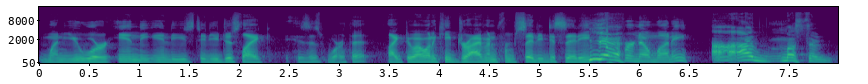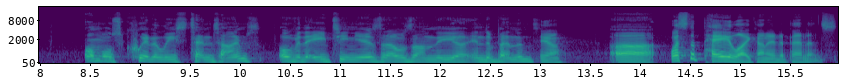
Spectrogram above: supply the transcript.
when you were in the indies? Did you just like, is this worth it? Like, do I want to keep driving from city to city Yeah. for no money? I I must have almost quit at least 10 times over the 18 years that I was on the uh, Independence. Yeah. Uh, What's the pay like on independence?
